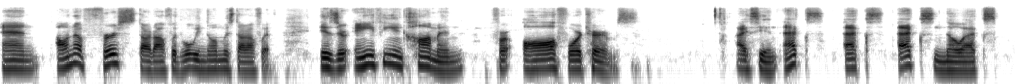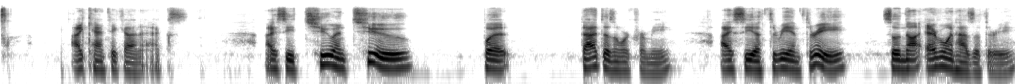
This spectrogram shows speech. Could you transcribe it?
And I want to first start off with what we normally start off with. Is there anything in common for all four terms? I see an x, x, x, no x. I can't take out an x. I see 2 and 2, but that doesn't work for me. I see a 3 and 3, so not everyone has a three.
